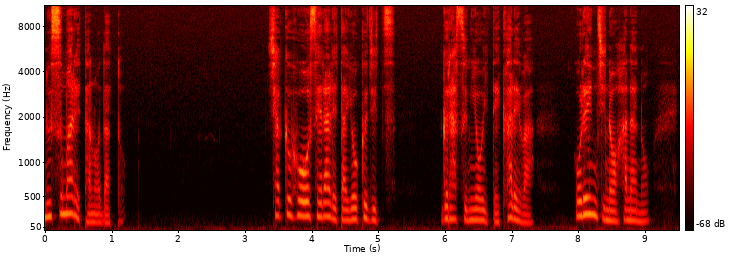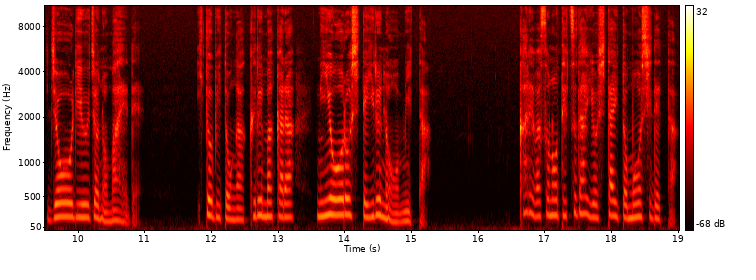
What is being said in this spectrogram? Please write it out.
盗まれたのだと。釈放せられた翌日グラスにおいて彼はオレンジの花の蒸留所の前で人々が車から荷を下ろしているのを見た。彼はその手伝いをしたいと申し出た。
